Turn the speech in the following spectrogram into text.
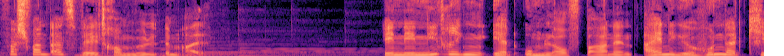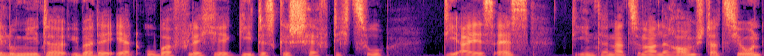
verschwand als Weltraummüll im All. In den niedrigen Erdumlaufbahnen, einige hundert Kilometer über der Erdoberfläche, geht es geschäftig zu. Die ISS, die Internationale Raumstation,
